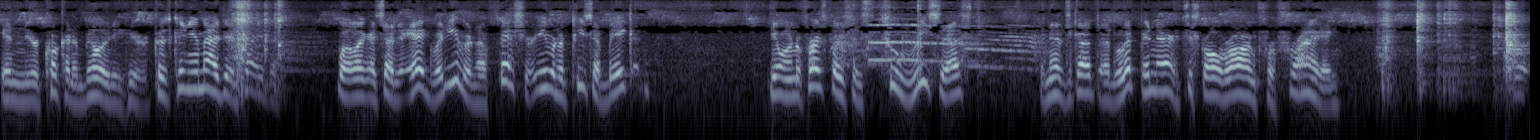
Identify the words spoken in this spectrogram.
in your cooking ability here. Because can you imagine well, like I said, an egg, but even a fish or even a piece of bacon, you know, in the first place, it's too recessed, and then it's got that lip in there, it's just all wrong for frying. But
